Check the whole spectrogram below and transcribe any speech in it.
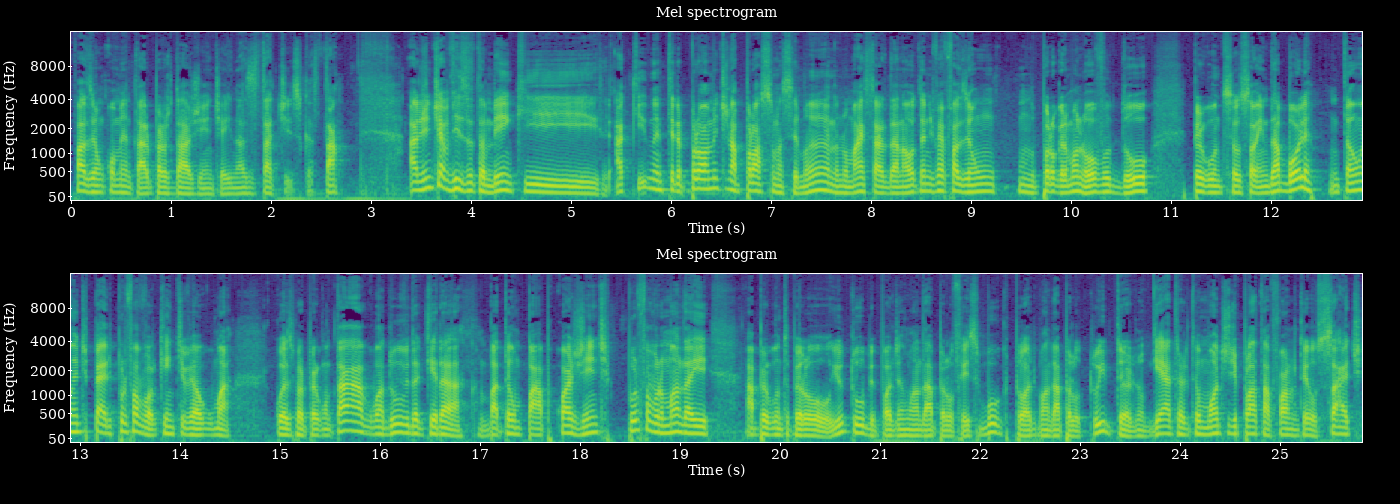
fazer um comentário para ajudar a gente aí nas estatísticas, tá? A gente avisa também que aqui, né, provavelmente na próxima semana, no mais tarde na outra, a gente vai fazer um, um programa novo do Pergunte Seu Saindo da Bolha. Então a gente pede, por favor, quem tiver alguma coisa para perguntar, alguma dúvida, queira bater um papo com a gente, por favor, manda aí a pergunta pelo YouTube, pode mandar pelo Facebook, pode mandar pelo Twitter, no Getter, tem um monte de plataforma, tem o site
